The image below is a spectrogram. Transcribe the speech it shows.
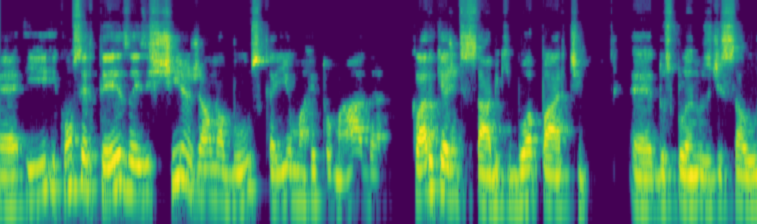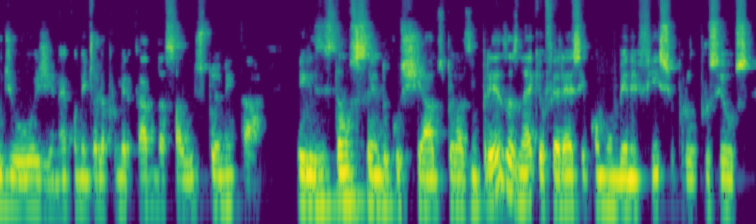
É, e, e, com certeza existia já uma busca e uma retomada. Claro que a gente sabe que boa parte é, dos planos de saúde hoje, né, quando a gente olha para o mercado da saúde suplementar, eles estão sendo custeados pelas empresas, né, que oferecem como um benefício para os seus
